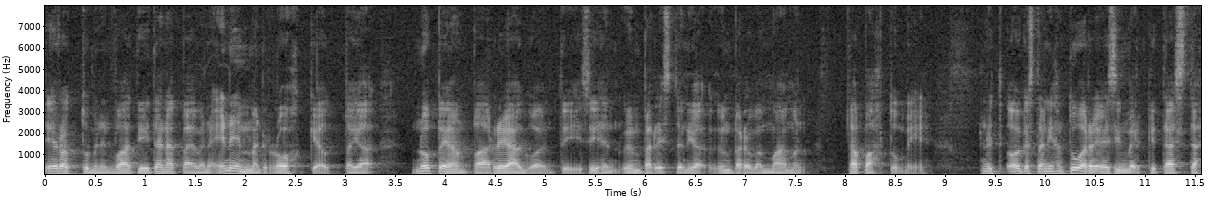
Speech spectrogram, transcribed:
erottuminen vaatii tänä päivänä enemmän rohkeutta ja nopeampaa reagointia siihen ympäristön ja ympäröivän maailman tapahtumiin. Nyt oikeastaan ihan tuore esimerkki tästä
